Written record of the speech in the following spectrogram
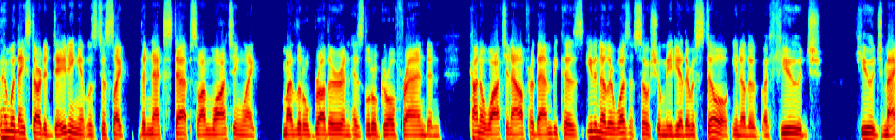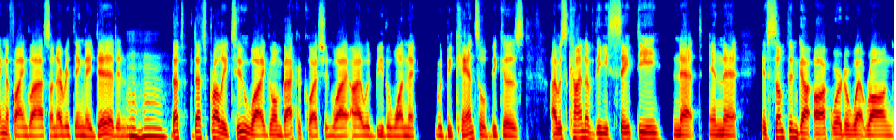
then when they started dating, it was just like the next step. So I'm watching like my little brother and his little girlfriend and kind of watching out for them because even though there wasn't social media, there was still, you know, the, a huge, huge magnifying glass on everything they did. And Mm-hmm. that's that's probably too why going back a question why I would be the one that would be canceled because I was kind of the safety net in that if something got awkward or went wrong,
